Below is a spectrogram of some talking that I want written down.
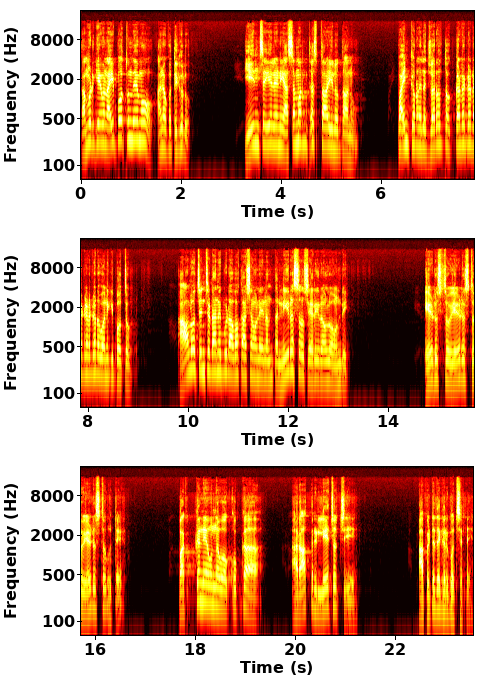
తమ్ముడికి ఏమైనా అయిపోతుందేమో అని ఒక దిగులు ఏం చేయలేని అసమర్థ స్థాయిలో తాను భయంకరమైన జ్వరంతో గడగడ గడగడ వణికిపోతూ ఆలోచించడానికి కూడా అవకాశం లేనంత నీరసం శరీరంలో ఉండి ఏడుస్తూ ఏడుస్తూ ఏడుస్తూ ఉంటే పక్కనే ఉన్న ఓ కుక్క ఆ రాత్రి లేచొచ్చి ఆ పిట్ట దగ్గరకు వచ్చింది.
